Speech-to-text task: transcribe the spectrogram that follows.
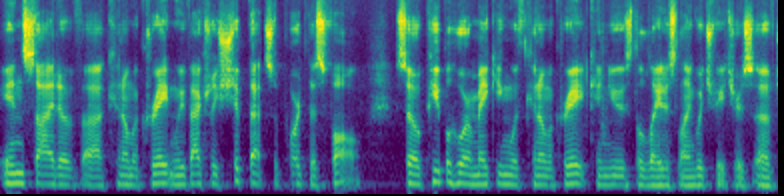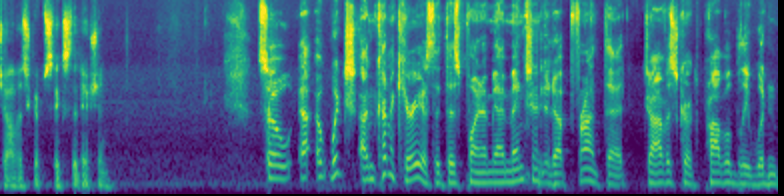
inside of uh, Kinoma Create. And we've actually shipped that support this fall. So people who are making with Kinoma Create can use the latest language features of JavaScript 6th edition. So, uh, uh, which I'm kind of curious at this point. I mean, I mentioned it up front that JavaScript probably wouldn't,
